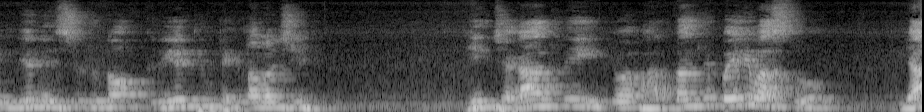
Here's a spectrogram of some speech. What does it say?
Indian Institute of Creative Technology ही जगातली किंवा भारतातली पहिली वास्तू या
